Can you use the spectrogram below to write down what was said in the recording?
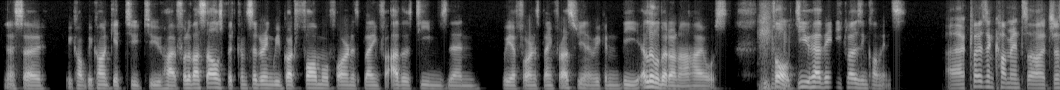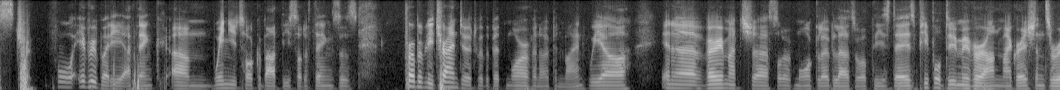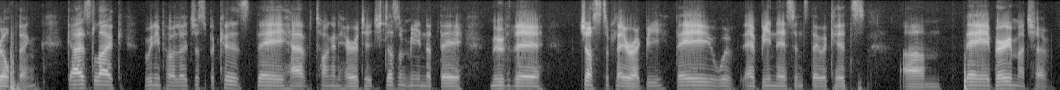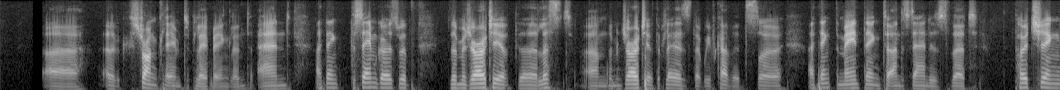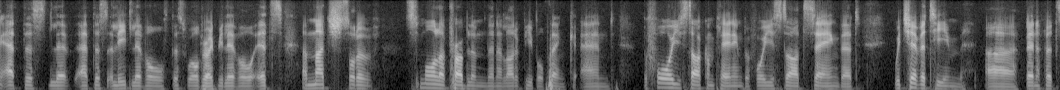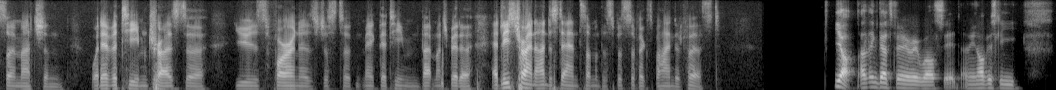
you know, so we can't we can't get too too high full of ourselves. But considering we've got far more foreigners playing for other teams than we have foreigners playing for us, you know, we can be a little bit on our high horse. Phil, do you have any closing comments? Uh, closing comments are just tr- for everybody. I think um, when you talk about these sort of things, is probably try and do it with a bit more of an open mind. We are in a very much uh, sort of more globalized world these days. People do move around. Migration's a real thing. Guys like Vunipola, just because they have Tongan heritage, doesn't mean that they move there just to play rugby. They were, have been there since they were kids. Um, they very much have uh, a strong claim to play for England, and I think the same goes with the majority of the list, um, the majority of the players that we've covered. So I think the main thing to understand is that poaching at this le- at this elite level, this World Rugby level, it's a much sort of smaller problem than a lot of people think. And before you start complaining, before you start saying that whichever team uh, benefits so much, and whatever team tries to use foreigners just to make their team that much better, at least try and understand some of the specifics behind it first. Yeah, I think that's very, very well said. I mean, obviously,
